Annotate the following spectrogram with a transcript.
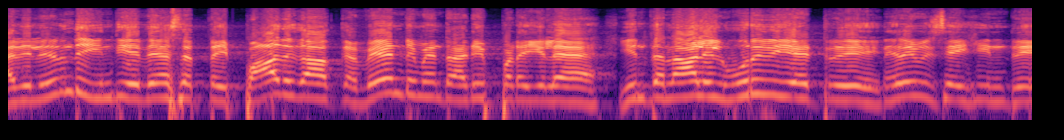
அதிலிருந்து இந்திய தேசத்தை பாதுகாக்க வேண்டும் என்ற அடிப்படையில் இந்த நாளில் உறுதியேற்று நிறைவு செய்கின்றேன்.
